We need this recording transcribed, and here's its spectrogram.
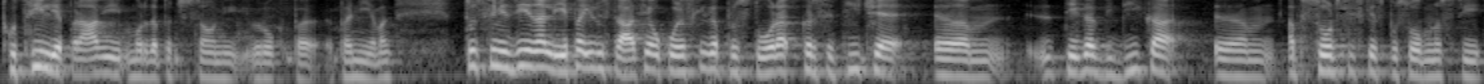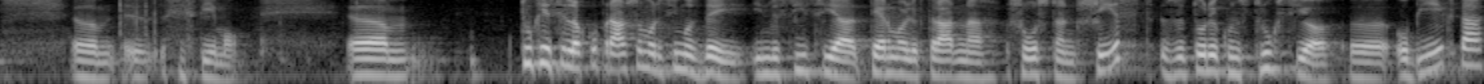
Tako cilj je pravi, morda pa časovni rok pa, pa ni. To se mi zdi ena lepa ilustracija okoljskega prostora, kar se tiče um, tega vidika um, absorpcijske sposobnosti um, sistemov. Um, Tukaj se lahko vprašamo, recimo zdaj, investicija termoelektrarna Šoštan 6 za to rekonstrukcijo uh, objekta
